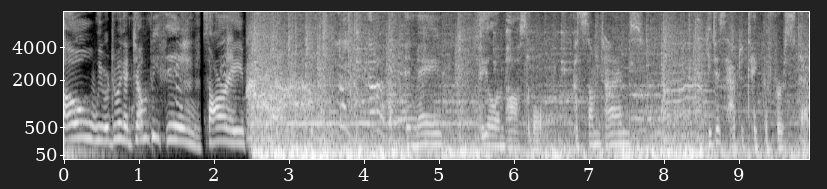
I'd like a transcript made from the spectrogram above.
Oh, we were doing a jumpy thing. Sorry. It may feel impossible, but sometimes you just have to take the first step.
